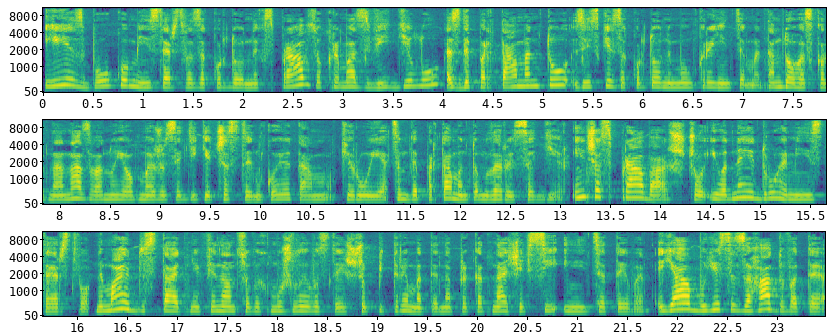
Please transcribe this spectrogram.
і з боку Міністерства закордонних справ, зокрема з відділу з департаменту зв'язків з закордонними українцями. Там довга складна назва. Ну я обмежуся тільки частинкою. Там керує цим департаментом Лариса Дір. Інша справа, що і одне, і друге міністерство не мають достатньо фінансових можливостей, щоб підтримати, наприклад, наші всі ініціативи. Я боюся загадувати,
